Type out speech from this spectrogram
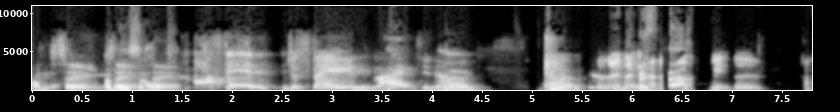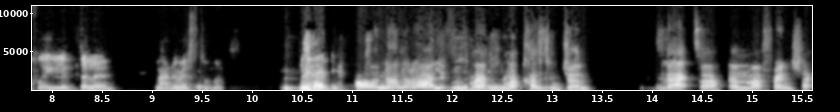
I'm saying. I've same, been sold. same. Casting, just saying, like you know. Um, I didn't know that you had a housemate though. I thought you lived alone, like the rest of us. oh no no no! I live with my, my cousin John, the actor, and my friend Shaq.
